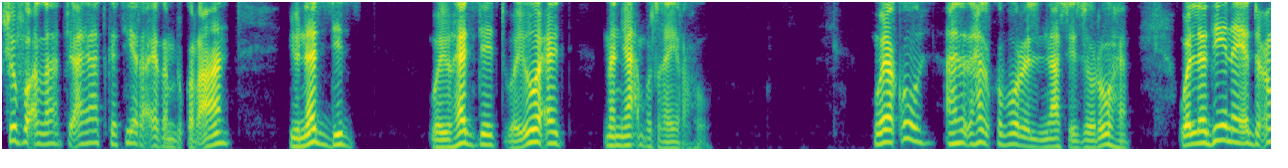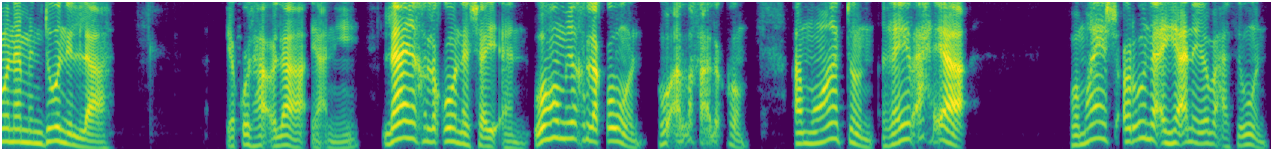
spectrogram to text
شوفوا الله في آيات كثيرة أيضا بالقرآن يندد ويهدد ويوعد من يعبد غيره. ويقول هل القبور الناس يزوروها؟ والذين يدعون من دون الله. يقول هؤلاء يعني لا يخلقون شيئا وهم يخلقون هو الله خالقهم أموات غير أحياء وما يشعرون أيان يبعثون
